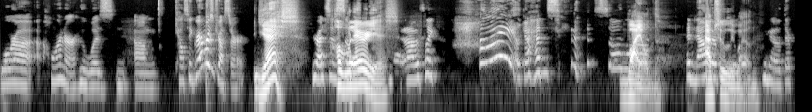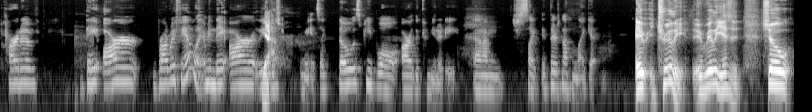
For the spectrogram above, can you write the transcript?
Laura Horner, who was um Kelsey Grammer's dresser. Yes. Dresses so- Hilarious. and I was like, hi! Like I hadn't seen it so long. Wild. And now Absolutely of- wild. You know, they're part of. They are Broadway family. I mean, they are the Yeah. industry for me. It's like those people are the community, and I'm just like, there's nothing like it. It truly, it really isn't. So,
